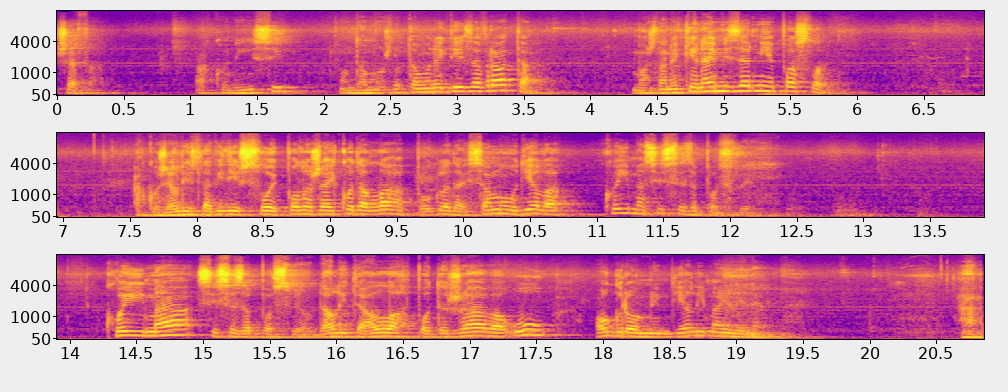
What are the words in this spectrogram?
šefa. Ako nisi, onda možda tamo negdje iza vrata. Možda neke najmizernije poslove. Ako želiš da vidiš svoj položaj kod Allaha, pogledaj samo u dijela kojima si se zaposlio. Kojima si se zaposlio. Da li te Allah podržava u ogromnim dijelima ili ne? Ha.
